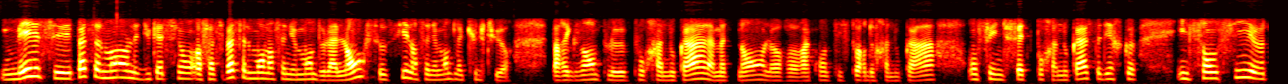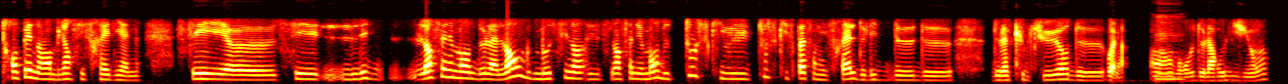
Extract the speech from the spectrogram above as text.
mais c'est pas seulement l'éducation, enfin c'est pas seulement l'enseignement de la langue, c'est aussi l'enseignement de la culture. Par exemple, pour Hanouka, là maintenant, on leur raconte l'histoire de Hanouka, on fait une fête pour Hanouka, c'est-à-dire que ils sont aussi euh, trempés dans l'ambiance israélienne. C'est euh, l'enseignement de la langue, mais aussi l'enseignement de tout ce qui tout ce qui se passe en Israël, de, de la culture, de voilà en mm. gros, de la religion.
